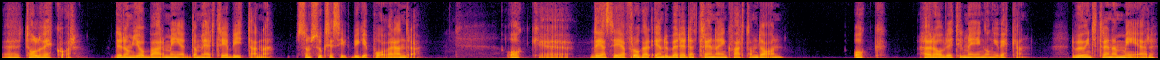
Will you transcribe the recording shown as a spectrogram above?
eh, tolv 12 veckor, där de jobbar med de här tre bitarna som successivt bygger på varandra. Och eh, det jag säger, jag frågar, är du beredd att träna en kvart om dagen och höra av dig till mig en gång i veckan? Du behöver inte träna mer,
